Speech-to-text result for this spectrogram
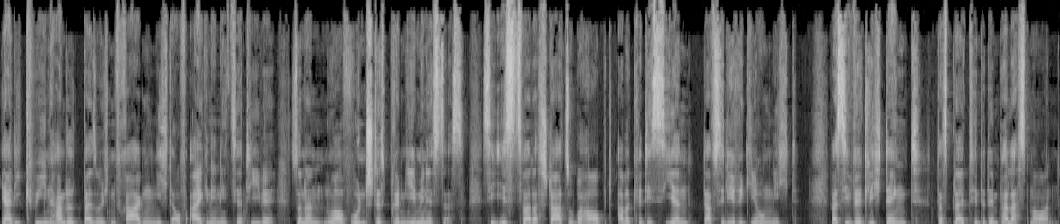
Ja, die Queen handelt bei solchen Fragen nicht auf eigene Initiative, sondern nur auf Wunsch des Premierministers. Sie ist zwar das Staatsoberhaupt, aber kritisieren darf sie die Regierung nicht. Was sie wirklich denkt, das bleibt hinter den Palastmauern.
